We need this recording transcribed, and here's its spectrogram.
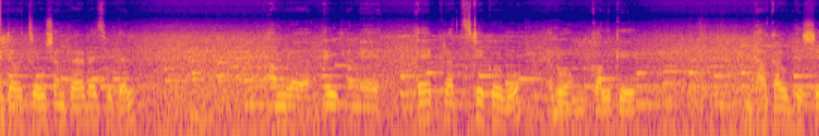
এটা হচ্ছে ওশান প্যারাডাইস হোটেল। আমরা এইখানে এক রাত স্টে করব এবং কালকে ঢাকার উদ্দেশ্যে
